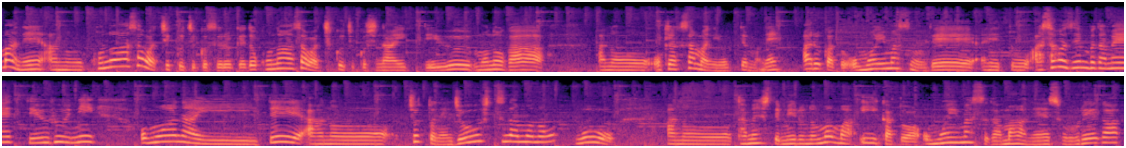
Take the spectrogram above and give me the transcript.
まあねあのこの朝はチクチクするけどこの朝はチクチクしないっていうものがあのお客様によってもねあるかと思いますので、えーと、朝は全部ダメっていうふうに思わないであのちょっとね上質なものをあの試してみるのもまあいいかとは思いますがまあねそれが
